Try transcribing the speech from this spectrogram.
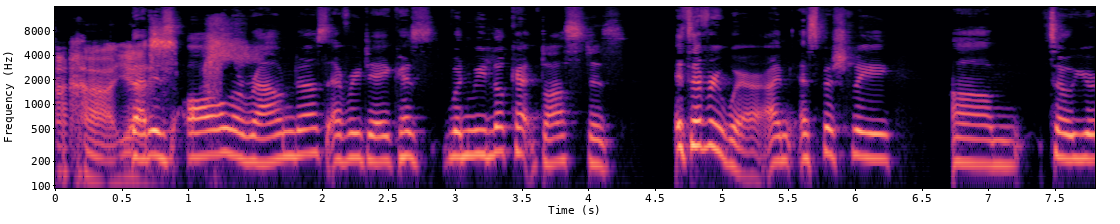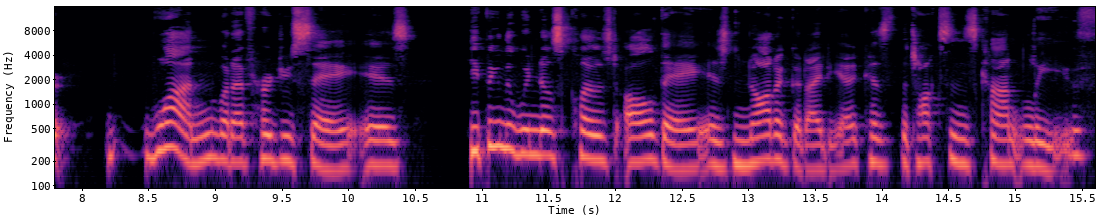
yes. That is all around us every day. Because when we look at dust, it's it's everywhere. I'm especially. Um, so you're one. What I've heard you say is keeping the windows closed all day is not a good idea because the toxins can't leave,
